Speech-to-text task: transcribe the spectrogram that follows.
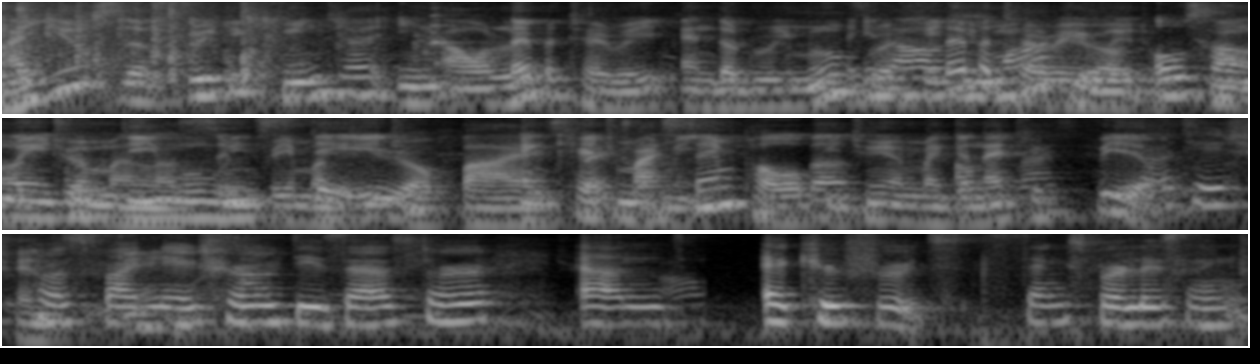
I use the 3D printer in our laboratory and the remove In our laboratory, material we also become a make a 2D moving moving stage material by and catch my sample between a magnetic field shortage and caused by natural disaster and acute foods. Thanks for listening.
